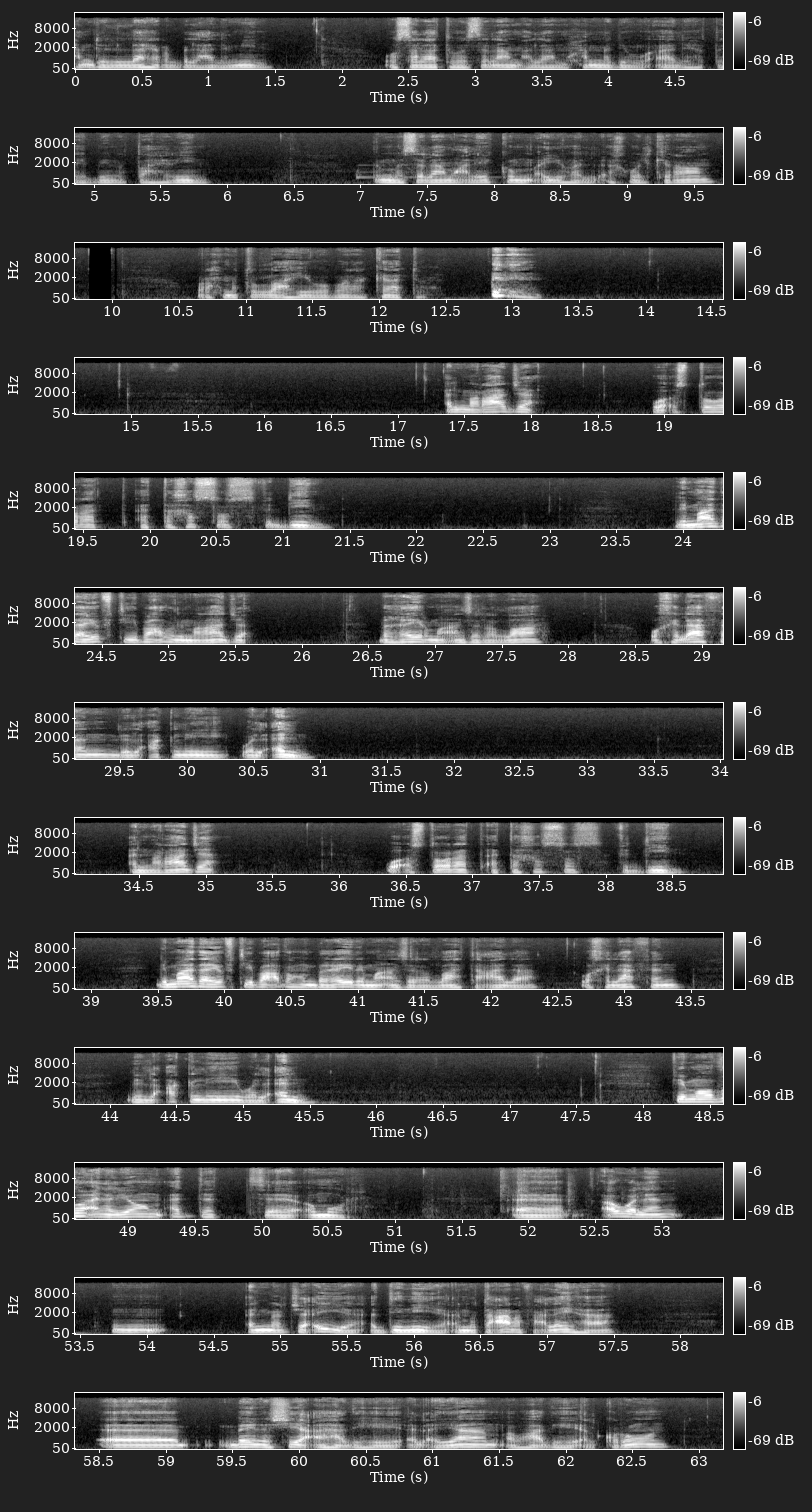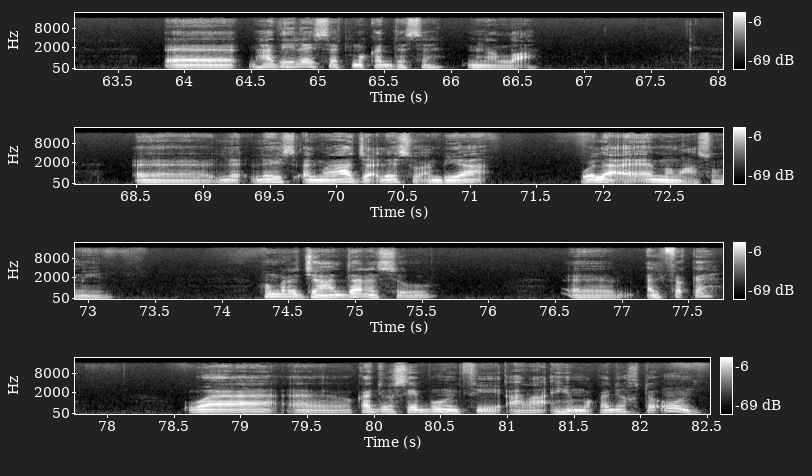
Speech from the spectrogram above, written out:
الحمد لله رب العالمين والصلاة والسلام على محمد وآله الطيبين الطاهرين. ثم السلام عليكم أيها الأخوة الكرام ورحمة الله وبركاته. المراجع وأسطورة التخصص في الدين. لماذا يفتي بعض المراجع بغير ما أنزل الله وخلافا للعقل والعلم. المراجع وأسطورة التخصص في الدين. لماذا يفتي بعضهم بغير ما أنزل الله تعالى وخلافا للعقل والعلم؟ في موضوعنا اليوم عده أمور. اولا المرجعية الدينية المتعارف عليها بين الشيعة هذه الأيام أو هذه القرون آه، هذه ليست مقدسة من الله. آه، ليس المراجع ليسوا أنبياء ولا أئمة معصومين. هم رجال درسوا الفقه وقد يصيبون في آرائهم وقد يخطئون.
